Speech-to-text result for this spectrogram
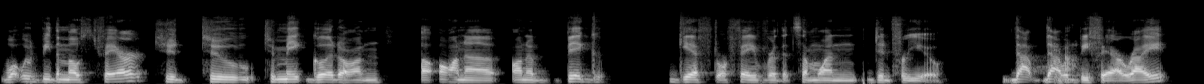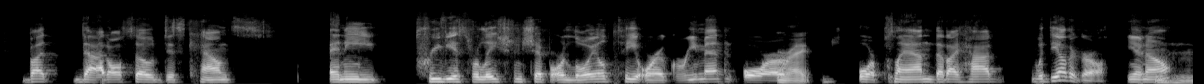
what would be the most fair to to to make good on uh, on a on a big gift or favor that someone did for you that that would be fair right but that also discounts any previous relationship or loyalty or agreement or right. or plan that i had with the other girl you know mm-hmm.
